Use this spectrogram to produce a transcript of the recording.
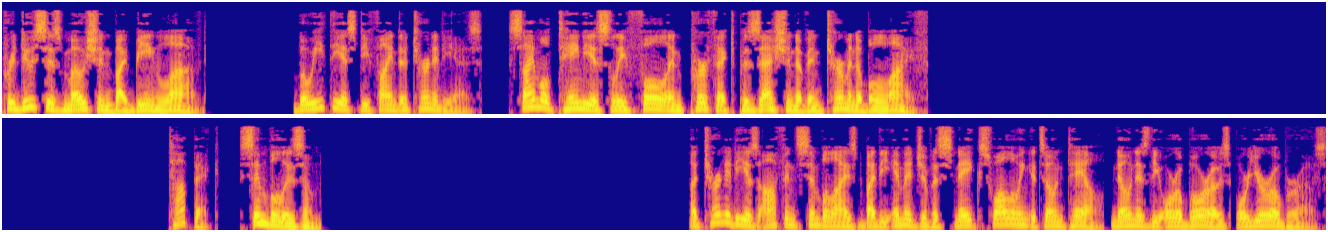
produces motion by being loved. Boethius defined eternity as simultaneously full and perfect possession of interminable life. Symbolism Eternity is often symbolized by the image of a snake swallowing its own tail, known as the Ouroboros or Ouroboros.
